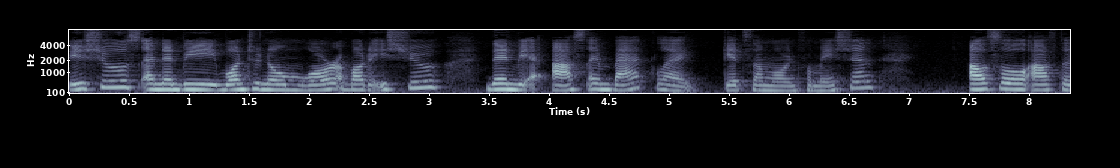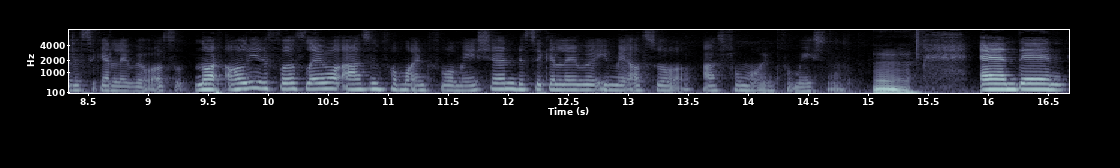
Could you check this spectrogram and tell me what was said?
issues and then we want to know more about the issue then we ask them back like get some more information. Also after the second level also not only the first level asking for more information the second level you may also ask for more information. Mm. and then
